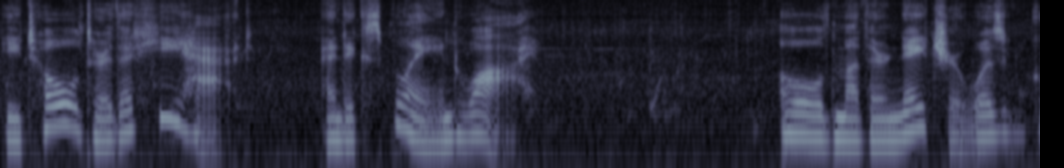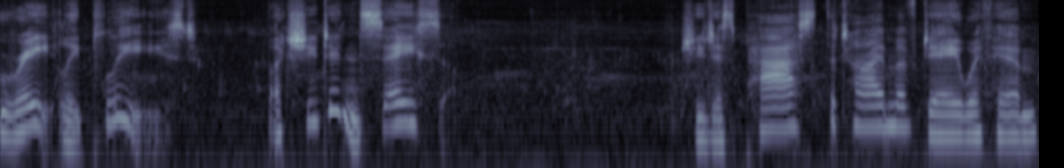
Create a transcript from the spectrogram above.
He told her that he had, and explained why. Old Mother Nature was greatly pleased, but she didn't say so. She just passed the time of day with him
